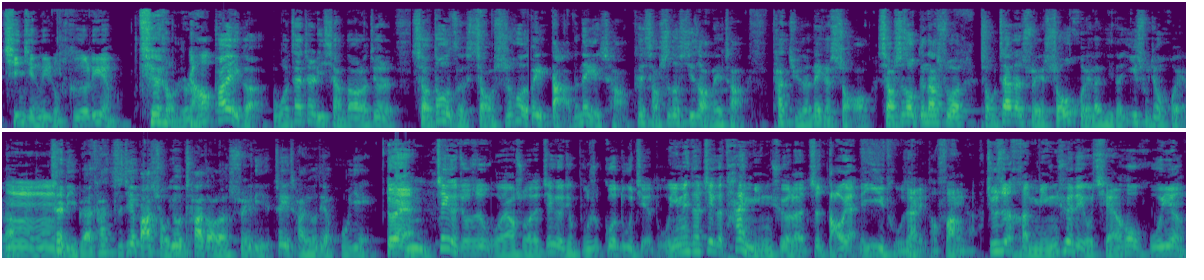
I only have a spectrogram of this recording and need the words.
亲情的一种割裂嘛。切手指头，然后还有一个，我在这里想到了，就是小豆子小时候被打的那一场，跟小石头洗澡那场，他举的那个手，小石头跟他说手沾了水，手毁了，你的艺术就毁了。嗯嗯这里边他直接把手又插到了水里，这一场有点呼应。对，嗯这个就是我要说的，这个就不是过度解读，因为他这个太明确了，是导演的意图在里头放着，就是很明确的有前后呼应，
